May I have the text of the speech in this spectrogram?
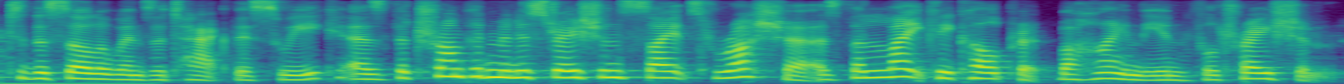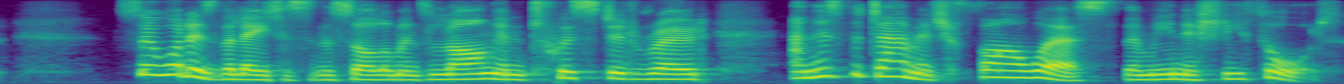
Back to the SolarWinds attack this week, as the Trump administration cites Russia as the likely culprit behind the infiltration. So, what is the latest in the SolarWinds long and twisted road, and is the damage far worse than we initially thought?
